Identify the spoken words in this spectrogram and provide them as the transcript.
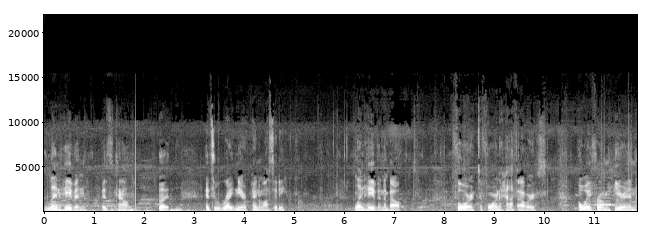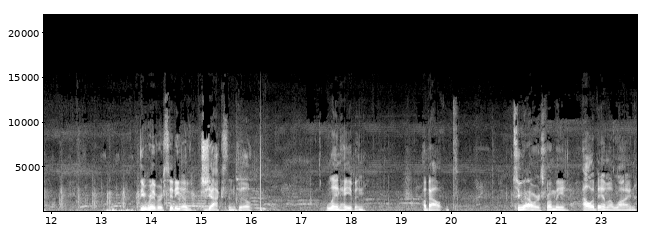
Lynn Haven is the town, but it's right near Panama City. Lynn Haven, about four to four and a half hours away from here in the river city of Jacksonville. Lynn Haven, about two hours from the Alabama line,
